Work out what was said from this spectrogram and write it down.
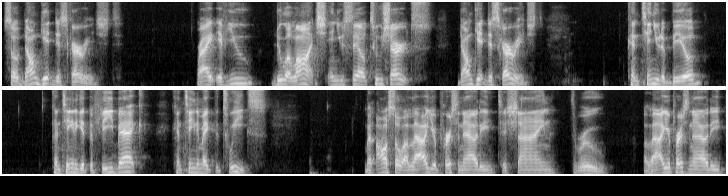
So don't get discouraged, right? If you do a launch and you sell two shirts, don't get discouraged. Continue to build, continue to get the feedback, continue to make the tweaks, but also allow your personality to shine through. Allow your personality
